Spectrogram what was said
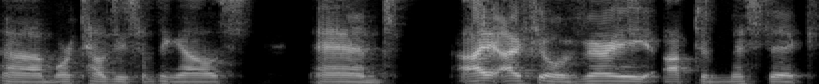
um, or tells you something else. And I, I feel very optimistic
